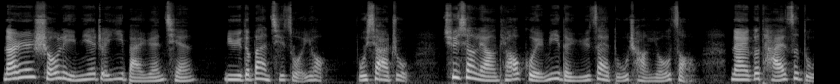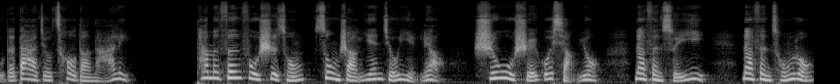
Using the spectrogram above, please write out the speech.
男人手里捏着一百元钱，女的半骑左右，不下注，却像两条诡秘的鱼在赌场游走，哪个台子赌的大就凑到哪里。他们吩咐侍从送上烟酒饮料、食物水果享用，那份随意，那份从容，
